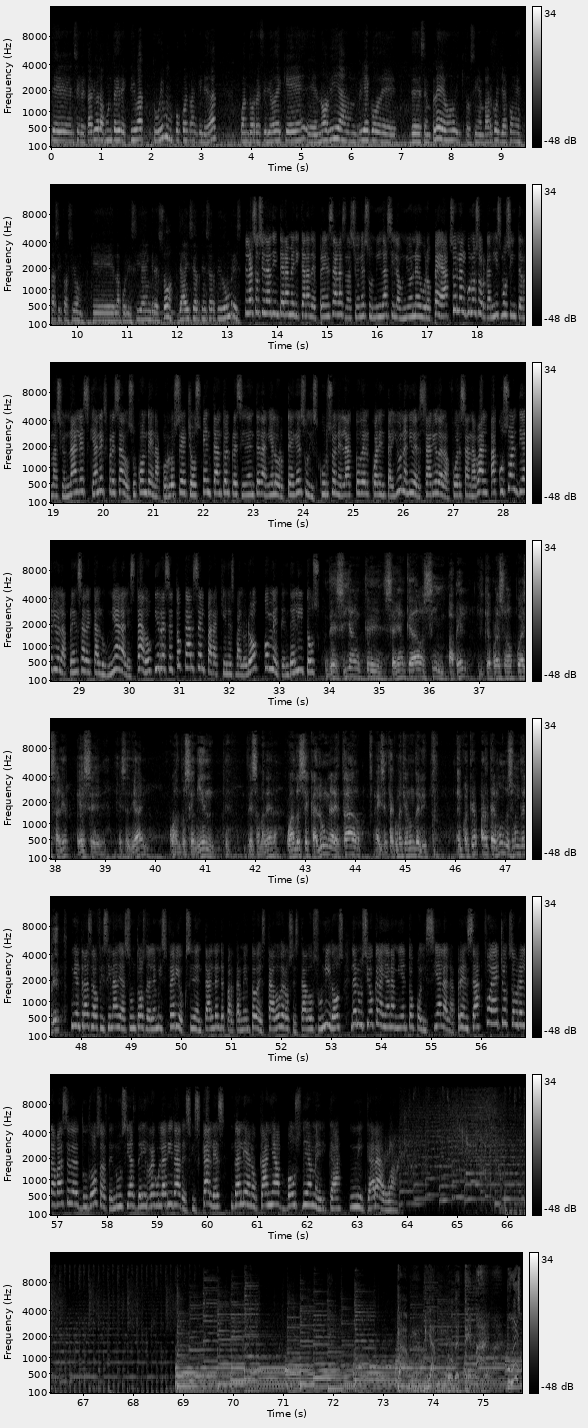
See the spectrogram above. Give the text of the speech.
del secretario de la Junta Directiva tuvimos un poco de tranquilidad cuando refirió de que eh, no había un riesgo de de desempleo y sin embargo ya con esta situación que la policía ingresó ya hay cierta incertidumbre. La Sociedad Interamericana de Prensa, las Naciones Unidas y la Unión Europea son algunos organismos internacionales que han expresado su condena por los hechos. En tanto, el presidente Daniel Ortega en su discurso en el acto del 41 aniversario de la Fuerza Naval acusó al diario La Prensa de calumniar al Estado y recetó cárcel para quienes valoró cometen delitos. Decían que se habían quedado sin papel y que por eso no puede salir ese, ese diario. Cuando se miente de esa manera, cuando se calumnia al Estado, ahí se está cometiendo un delito. En cualquier parte del mundo es un delito. Mientras la Oficina de Asuntos del Hemisferio Occidental del Departamento de Estado de los Estados Unidos denunció que el allanamiento policial a la prensa fue hecho sobre la base de dudosas denuncias de irregularidades fiscales. Daliano Caña, Voz de América, Nicaragua.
